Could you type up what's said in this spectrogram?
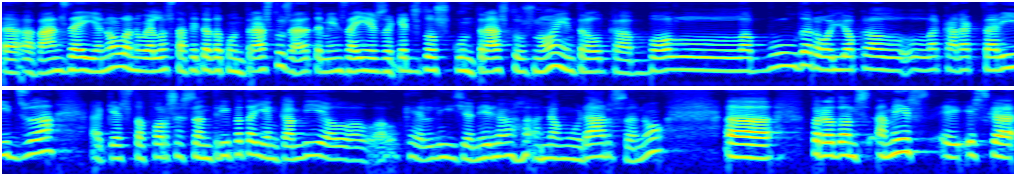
abans deia, no? la novel·la està feta de contrastos, ara també ens deies aquests dos contrastos no? entre el que vol la Boulder o allò que la caracteritza, aquesta força centrípeta, i en canvi el, el que li genera enamorar-se. No? Eh, però, doncs, a més, eh, és que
